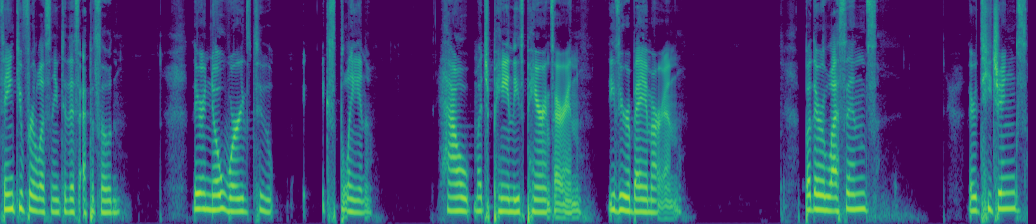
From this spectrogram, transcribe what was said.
Thank you for listening to this episode. There are no words to explain how much pain these parents are in, these Rebbeim are in. But their lessons, their teachings,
